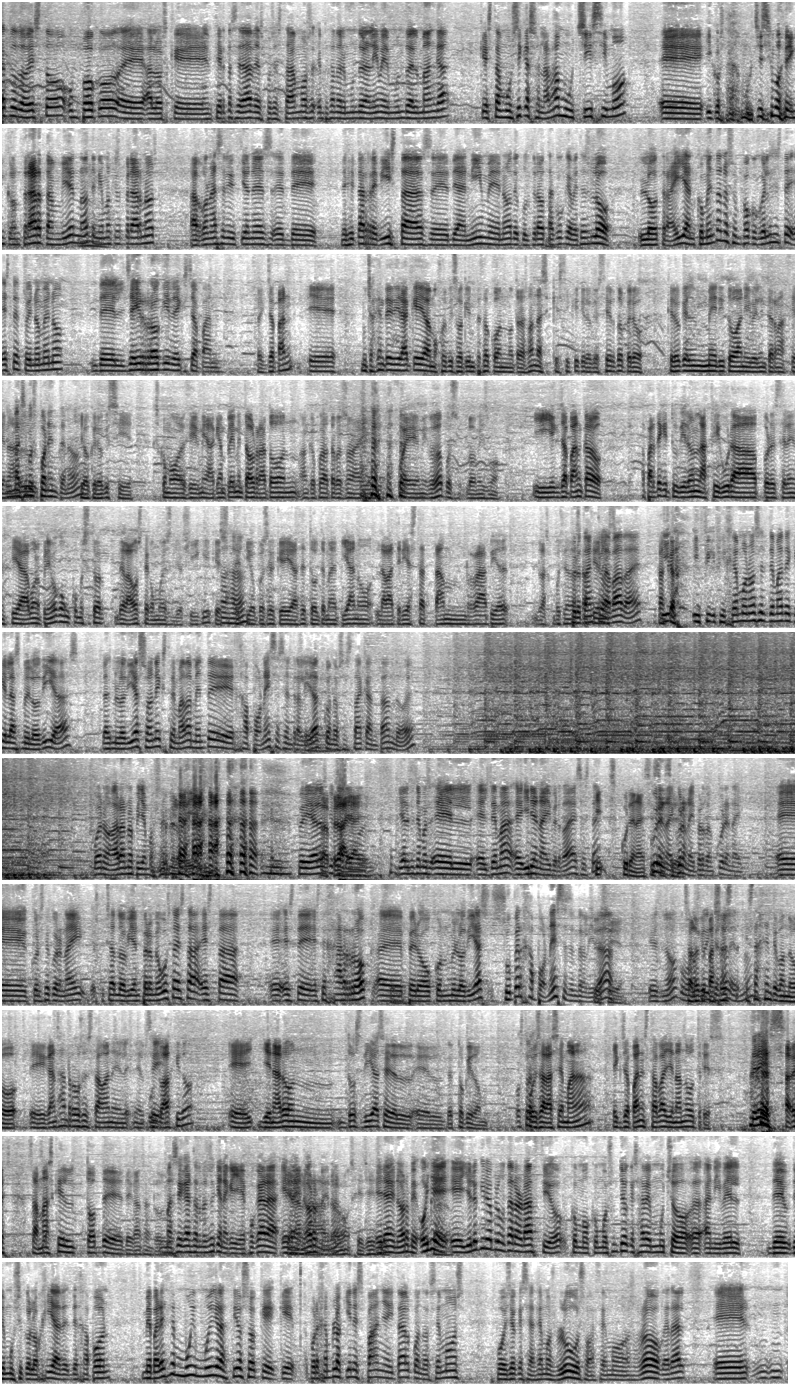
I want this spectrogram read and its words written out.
Recuerda todo esto un poco eh, a los que en ciertas edades pues estábamos empezando el mundo del anime y el mundo del manga, que esta música sonaba muchísimo eh, y costaba muchísimo de encontrar también, ¿no? Teníamos que esperarnos algunas ediciones eh, de, de ciertas revistas eh, de anime, ¿no? De cultura otaku que a veces lo, lo traían. Coméntanos un poco, ¿cuál es este, este fenómeno del J-Rock y de X-Japan? Like Japan, eh, mucha gente dirá que a lo mejor Visual Kei empezó con otras bandas, que sí que creo que es cierto, pero creo que el mérito a nivel internacional... El máximo exponente, ¿no? Yo creo que sí. Es como decir, mira, que han implementado el ratón, aunque fuera otra persona y fue Microsoft, pues lo mismo. Y Japan, claro, aparte que tuvieron la figura por excelencia, bueno, primero con un compositor de la hostia como es Yoshiki, que es Ajá. este tío pues el que hace todo el tema de piano, la batería está tan rápida, las composiciones Pero de las tan clavada, ¿eh? tan Y, cla- y fi- fijémonos el tema de que las melodías, las melodías son extremadamente japonesas en realidad cuando se está cantando, ¿eh? Bueno, ahora no pillamos la melodía. pero ya lo Pero- pero ya- escucharemos. Ya lo escuchamos. El, el tema eh, Irenai, ¿verdad? ¿Es este? Es Kurenai, sí, Kurenai, sí. Kurenai, perdón, Kurenai. Eh, con este Kurenai, escuchadlo bien. Pero me gusta esta, esta, eh, este, este hard rock, eh, pero con melodías súper japonesas en realidad. Sí, sí. Que es, ¿no? Como O sea, lo más que pasó es tradicionales, ¿no? esta gente cuando eh, Guns N' Roses estaban en el, en el punto Sí. álgido, eh, llenaron dos días el, el, el Tokyo Dome. Ostras. Pues a la semana, X Japan estaba llenando tres. Tres. ¿Sabes? O sea, más que el top de, de Guns N' Roses. Más que Guns N' Roses, que en aquella época era, era Era enorme, nada, ¿no? ¿no? Sí, sí, sí. Era enorme. Oye, Claro. eh, yo le quiero preguntar a Horacio, como, como es un tío que sabe mucho eh, a nivel de, de musicología de, de Japón, me parece muy, muy gracioso que, que, por ejemplo, aquí en España y tal, cuando hacemos, pues yo que sé, hacemos blues o hacemos rock y tal, eh,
